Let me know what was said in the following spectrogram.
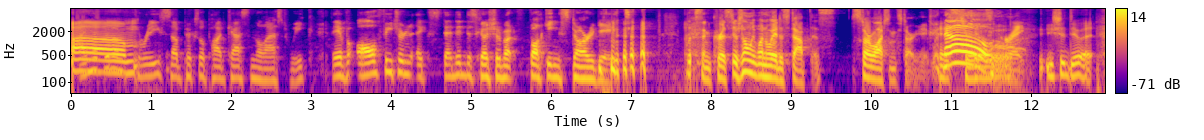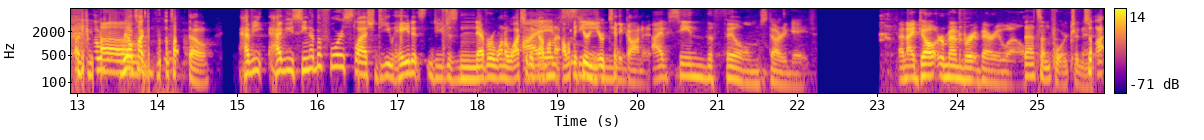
I have been on Um, three subpixel podcasts in the last week. They have all featured an extended discussion about fucking Stargate. Listen, Chris, there's only one way to stop this. Start watching Stargate. No! Great. You should do it. Okay, but real talk. Um, Real talk though. Have you have you seen it before? Slash, do you hate it? Do you just never want to watch it? Like, I want to. I want to hear your take on it. I've seen the film Stargate, and I don't remember it very well. That's unfortunate. So I,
